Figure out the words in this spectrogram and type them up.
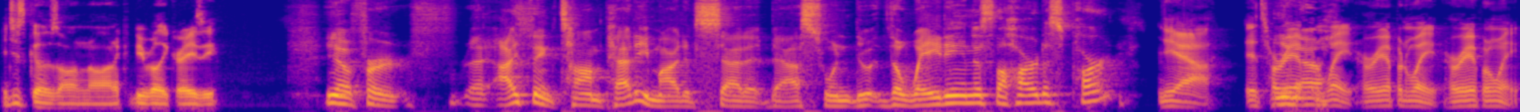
it just goes on and on. It could be really crazy. You know, for, I think Tom Petty might have said it best when the waiting is the hardest part. Yeah. It's hurry you up know? and wait, hurry up and wait, hurry up and wait.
